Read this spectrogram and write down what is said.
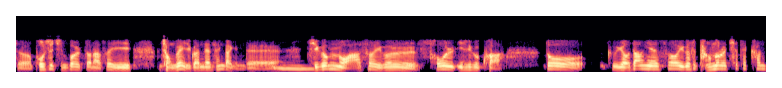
저, 보수 진보를 떠나서 이 정부의 일관된 생각인데, 음. 지금 와서 이걸 서울 일극화, 또 그 여당에서 이것을 당론을 채택한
